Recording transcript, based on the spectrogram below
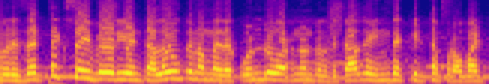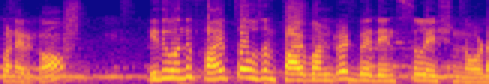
ஒரு ZXi வேரியன்ட் அளவுக்கு நம்ம இதை கொண்டு வரணுன்றதுக்காக இந்த கிட்ட ப்ரொவைட் பண்ணியிருக்கோம். இது வந்து five thousand five hundred with இன்ஸ்டலேஷனோட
